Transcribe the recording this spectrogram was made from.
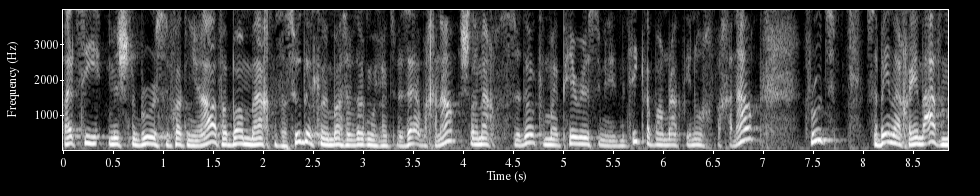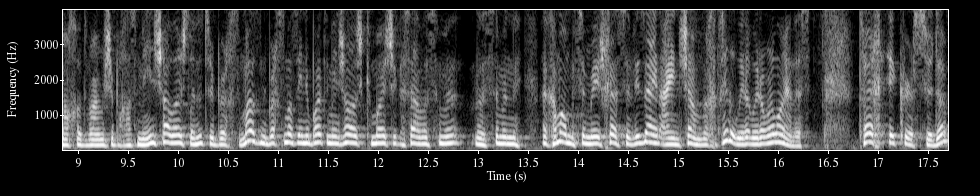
Let's see Mishnah Berurah Sivchat Yin Alpha Bam Mach Masasuda Kamei Basav Dog Mechutz Bezeh Shalom Mach Masasuda Kamei Peris Minid Metika Bam Rak Linuch V'Chanal Fruits Sabein Lachrein La'af Machot Dvarim Shebachas Mein Shalosh Lenutter Berch Samaz Berch Samaz Ein Partim Mein Shalosh Kamei Shekasal L'Simen Reish Chesev Yizayin Ein Sham V'Chatchila we don't rely on this Toich Iker Suda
